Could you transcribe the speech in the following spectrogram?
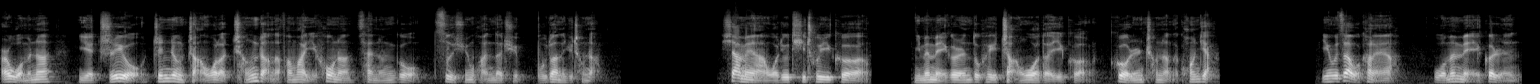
而我们呢，也只有真正掌握了成长的方法以后呢，才能够自循环的去不断的去成长。下面啊，我就提出一个你们每个人都可以掌握的一个个人成长的框架。因为在我看来啊，我们每个人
